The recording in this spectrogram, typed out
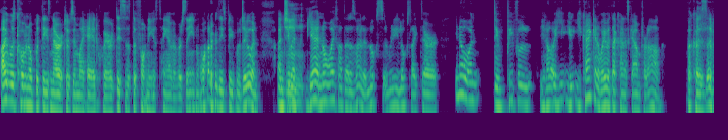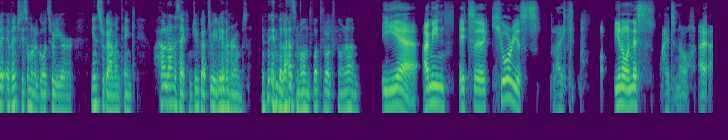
I was coming up with these narratives in my head where this is the funniest thing I've ever seen. What are these people doing? And she Hmm. went, yeah, no, I thought that as well. It looks, it really looks like they're, you know, and do people, you know, you you, you can't get away with that kind of scam for long because ev- eventually someone will go through your Instagram and think, hold on a second, you've got three living rooms in, in the last month. What the fuck's going on? Yeah, I mean, it's a curious, like, you know, unless I don't know, I, I-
